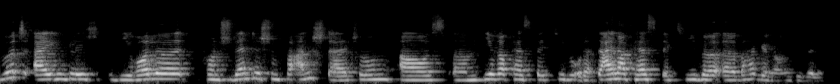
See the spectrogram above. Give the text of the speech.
wird eigentlich die Rolle von studentischen Veranstaltungen aus ähm, Ihrer Perspektive oder deiner Perspektive äh, wahrgenommen, Sibylle?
